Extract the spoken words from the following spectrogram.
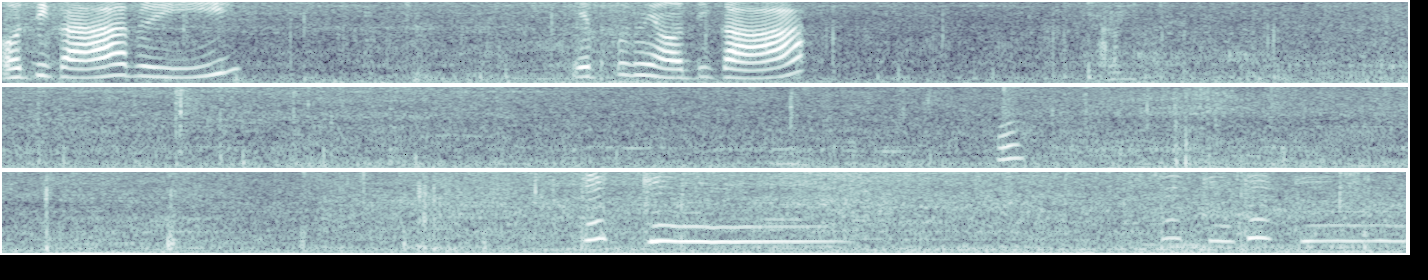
어디가, 루이? 예쁨이 어디가? 응? 깨끗. 깨끗, 깨끗.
